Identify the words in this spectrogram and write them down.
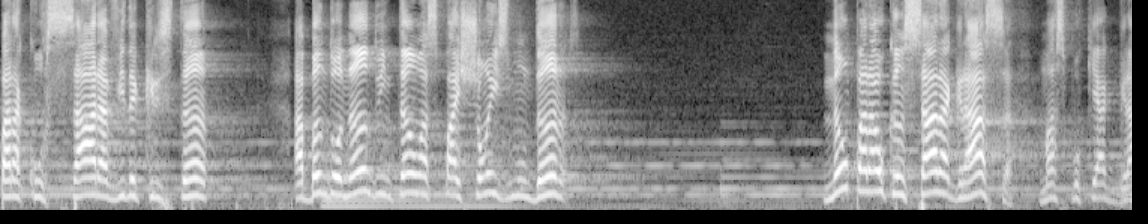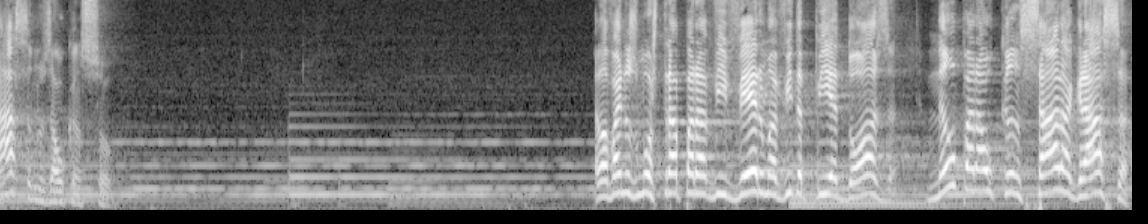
para cursar a vida cristã, abandonando então as paixões mundanas, não para alcançar a graça, mas porque a graça nos alcançou. ela vai nos mostrar para viver uma vida piedosa, não para alcançar a graça,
